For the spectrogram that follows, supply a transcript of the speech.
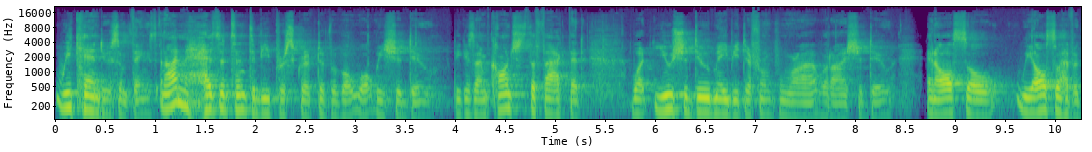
We can do some things. And I'm hesitant to be prescriptive about what we should do because I'm conscious of the fact that what you should do may be different from what I should do. And also, we also have a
